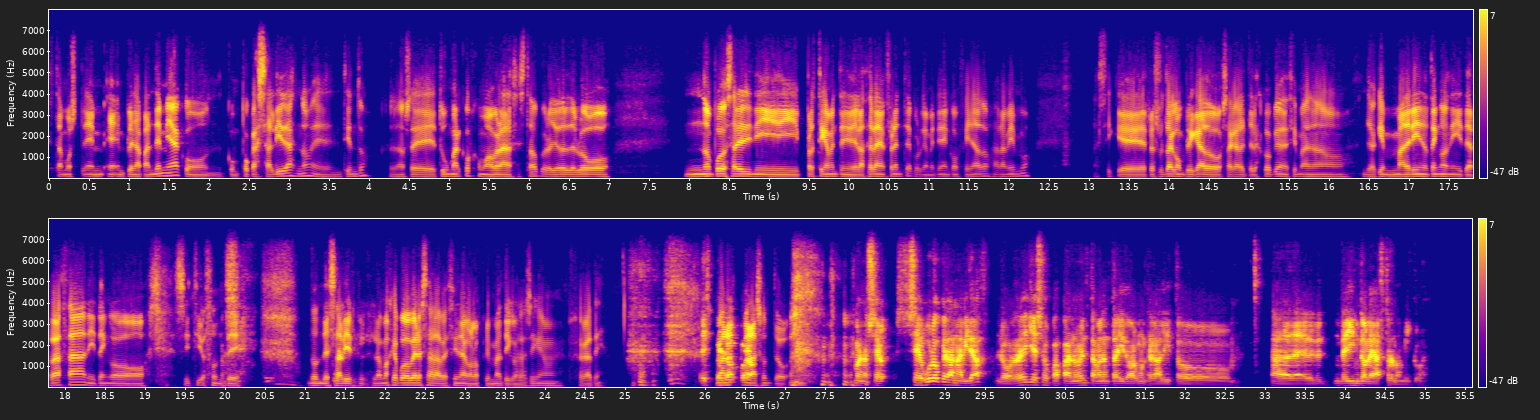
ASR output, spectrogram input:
estamos en, plena pandemia con, pocas salidas, ¿no? entiendo. No sé tú, Marcos, cómo habrás estado, pero yo desde luego no puedo salir ni prácticamente ni de la acera de enfrente porque me tienen confinado ahora mismo. Así que resulta complicado sacar el telescopio. Encima, no, yo aquí en Madrid no tengo ni terraza ni tengo sitio donde, donde salir. Lo más que puedo ver es a la vecina con los prismáticos. Así que fíjate. Espero, bueno, asunto. bueno, seguro que la Navidad, los Reyes o Papá Noel también han traído algún regalito eh, de, índole astronómico.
